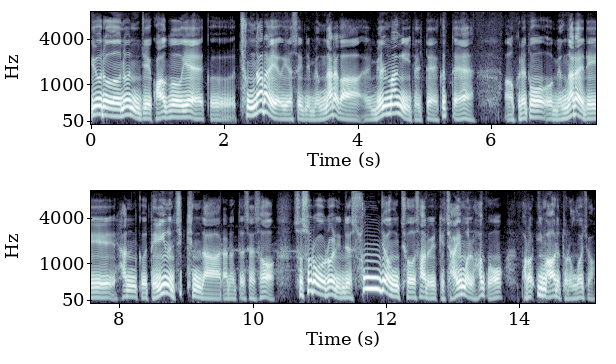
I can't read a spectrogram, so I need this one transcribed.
이 어른은 이제 과거에 그 청나라에 의해서 이제 명나라가 멸망이 될 때 그때 어, 그래도 명나라에 대한 그 대의는 지킨다라는 뜻에서 스스로를 이제 숭정처사로 이렇게 자임을 하고 바로 이 마을에 들어온 거죠.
